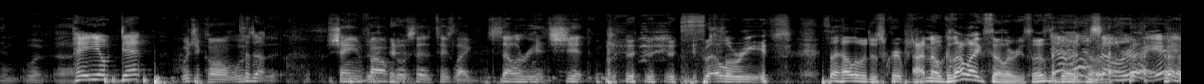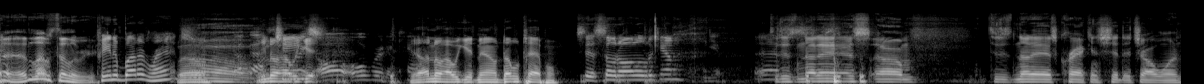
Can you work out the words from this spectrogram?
And what, uh, pay your debt. what you call what To was the- it? Shane Falco said it tastes like celery and shit. Celery. It's, it's a hell of a description. I know because I like celery, so that's a Yeah, I good. love joint. celery, right? Yeah. Yeah, I love celery. Peanut butter, ranch. Oh, you know how we get. all over the counter. Yeah, I know how we get down. Double tap them. Said soda all over the counter. to this nut ass, um, to this nut ass cracking shit that y'all won.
